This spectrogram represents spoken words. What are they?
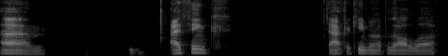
Um, I think after keeping up with all the well,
